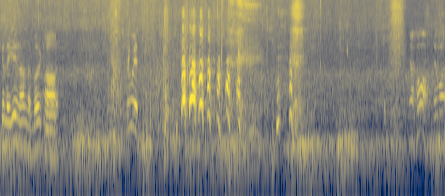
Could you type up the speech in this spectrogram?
Ska lägga in andra burken. Ja. Do it. Jaha, det var,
